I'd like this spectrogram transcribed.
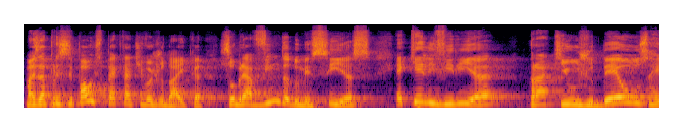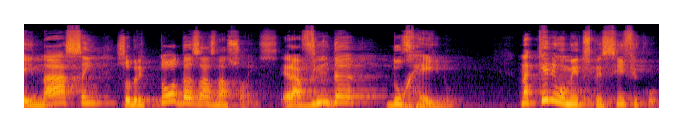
mas a principal expectativa judaica sobre a vinda do Messias é que ele viria para que os judeus reinassem sobre todas as nações. Era a vinda do reino. Naquele momento específico,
